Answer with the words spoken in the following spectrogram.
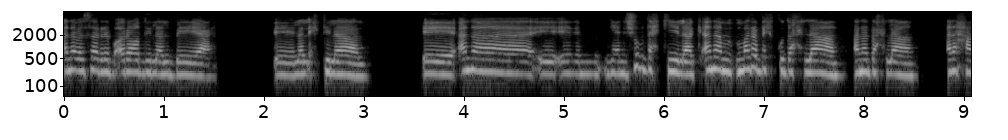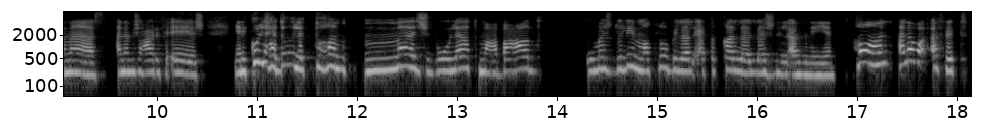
أنا بسرب أراضي للبيع إيه للاحتلال إيه أنا إيه يعني شو بدي أحكي لك؟ أنا مرة بيحكوا دحلان أنا دحلان أنا حماس أنا مش عارف إيش. يعني كل هدول التهم مجبولات مع بعض ومجدولين مطلوبة للاعتقال للجنة الأمنية. هون أنا وقفت.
